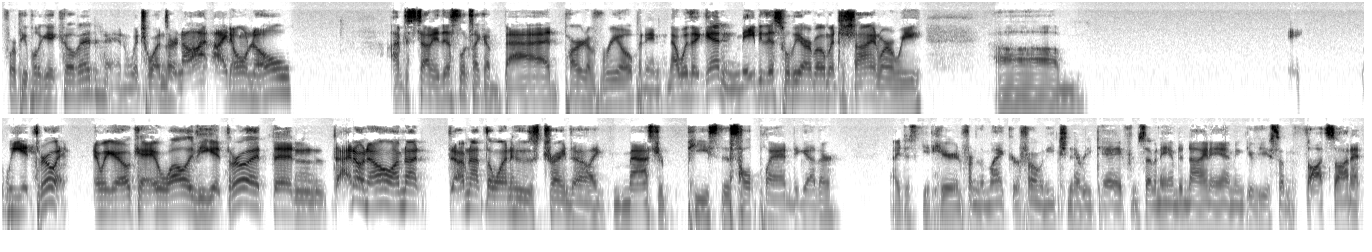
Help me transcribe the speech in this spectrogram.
for people to get COVID and which ones are not. I don't know. I'm just telling you, this looks like a bad part of reopening. Now, with again, maybe this will be our moment to shine where we, um, we get through it and we go, okay, well, if you get through it, then I don't know. I'm not, I'm not the one who's trying to like masterpiece this whole plan together. I just get here in front of the microphone each and every day from 7 a.m. to 9 a.m. and give you some thoughts on it.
